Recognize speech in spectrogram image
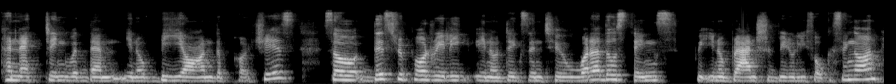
connecting with them you know beyond the purchase so this report really you know digs into what are those things you know brands should be really focusing on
